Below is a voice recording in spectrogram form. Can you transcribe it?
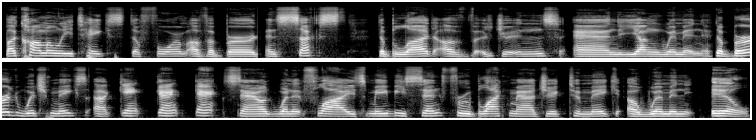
but commonly takes the form of a bird and sucks the blood of virgins and young women. The bird, which makes a gank gank gank sound when it flies, may be sent through black magic to make a woman ill.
